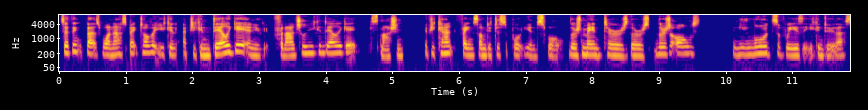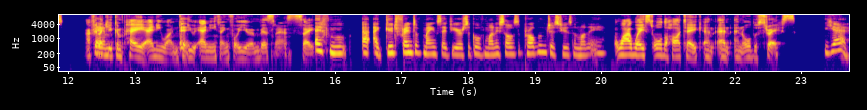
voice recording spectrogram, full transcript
So I think that's one aspect of it. You can, if you can delegate and you financially you can delegate, smashing. If you can't find somebody to support you and swap, there's mentors. There's there's all loads of ways that you can do this. I feel um, like you can pay anyone to do anything for you in business. Like, if a, a good friend of mine said years ago, if money solves the problem, just use the money. Why waste all the heartache and, and, and all the stress? Yeah.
